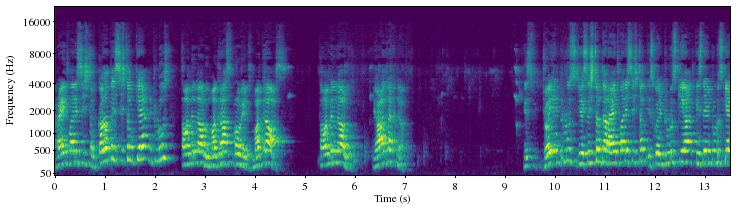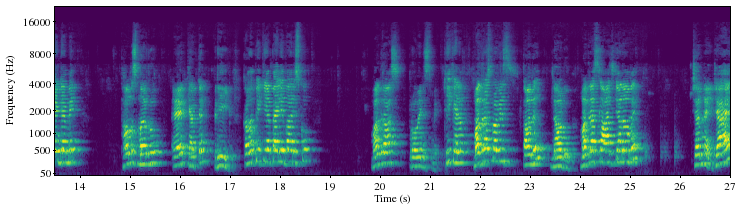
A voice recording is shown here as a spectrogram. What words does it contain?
राइट वाली सिस्टम कहाँ पे सिस्टम किया? इंट्रोड्यूस तमिलनाडु मद्रास प्रोविंस मद्रास तमिलनाडु याद रखना। इस, जो इंट्रोड्यूस ये सिस्टम था राइट वाली सिस्टम इसको इंट्रोड्यूस किया। किसने इंट्रोड्यूस किया इंडिया में? Thomas Munro and Captain Read कहाँ पे किया पहले बार इसको? मद्रास प्रोविंस में। ठीक है ना? मद्रास प्रोविंस तमिलनाडु। मद्रास का आज क्या नाम है? चेन्नई। क्या है?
